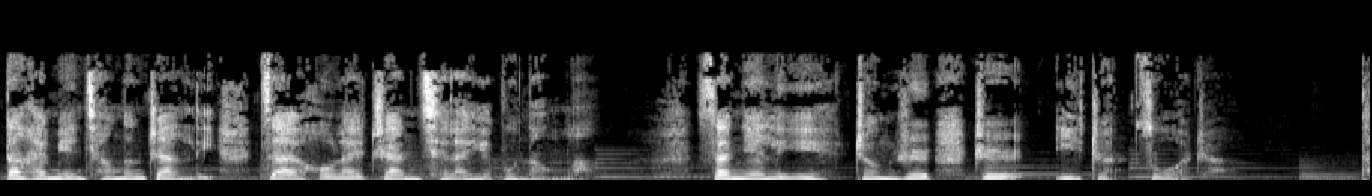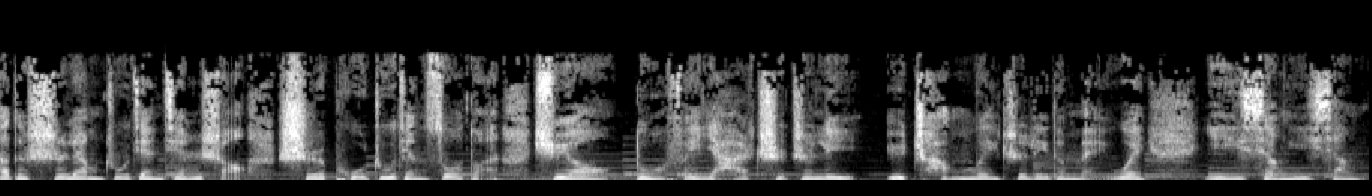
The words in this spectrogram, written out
但还勉强能站立。再后来，站起来也不能了。三年里，整日只一枕坐着。他的食量逐渐减少，食谱逐渐缩短，需要多费牙齿之力与肠胃之力的美味，一项一项的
